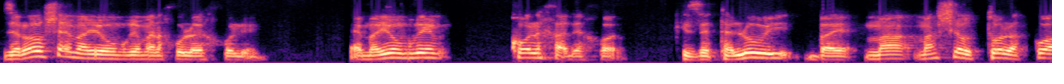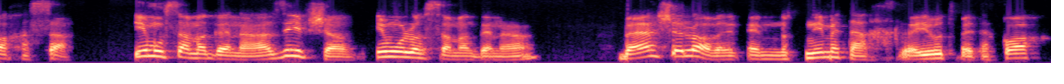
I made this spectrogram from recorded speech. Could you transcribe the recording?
זה לא שהם היו אומרים אנחנו לא יכולים, הם היו אומרים כל אחד יכול, כי זה תלוי במה שאותו לקוח עשה. אם הוא שם הגנה אז אי אפשר, אם הוא לא שם הגנה, בעיה שלו, אבל הם נותנים את האחריות ואת הכוח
